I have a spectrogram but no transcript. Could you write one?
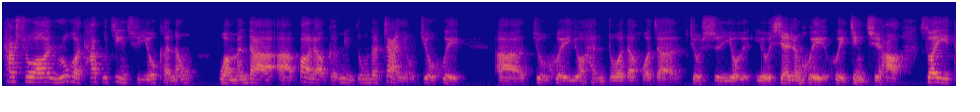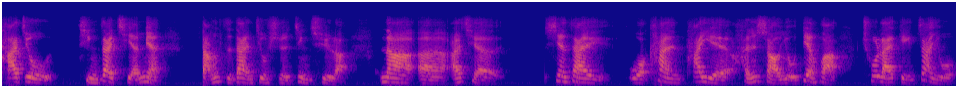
他说，如果他不进去，有可能我们的呃爆料革命中的战友就会呃就会有很多的，或者就是有有些人会会进去哈，所以他就挺在前面挡子弹，就是进去了。那呃而且。现在我看他也很少有电话出来给战友，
